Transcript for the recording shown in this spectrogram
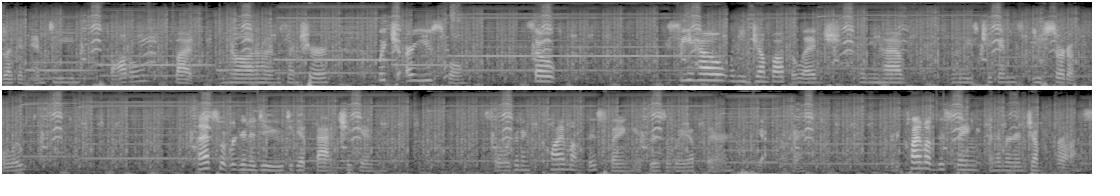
like an empty bottle, but not 100% sure, which are useful. So, see how when you jump off the ledge, when you have one of these chickens, you sort of float? That's what we're gonna do to get that chicken. So we're gonna climb up this thing if there's a way up there. Yeah, okay. We're gonna climb up this thing and then we're gonna jump across.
